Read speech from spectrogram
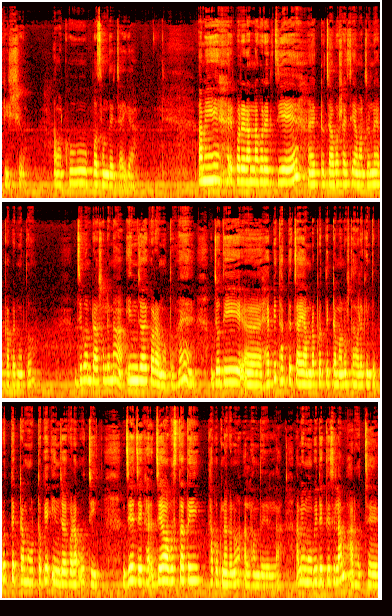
দৃশ্য। আমার খুব পছন্দের জায়গা। আমি এরপরে রান্নাঘরে গিয়ে একটু চা বসাইছি, আমার জন্য এক কাপের মতো। জীবনটা আসলে না এনজয় করার মতো হ্যাঁ? যদি হ্যাপি থাকতে চাই আমরা প্রত্যেকটা মানুষ, তাহলে কিন্তু প্রত্যেকটা মুহূর্তকে এনজয় করা উচিত। যে যে অবস্থাতেই থাকুক না কেন, আলহামদুলিল্লাহ। আমি মুভি দেখতেছিলাম, আর হচ্ছে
